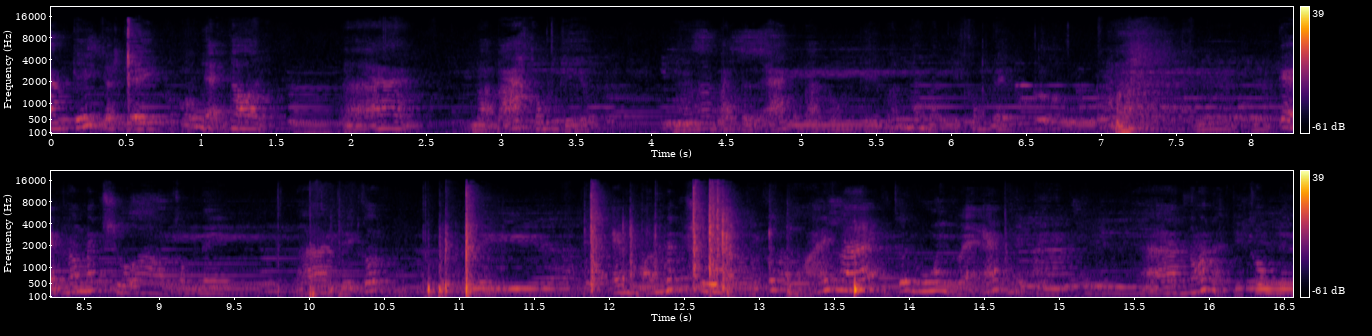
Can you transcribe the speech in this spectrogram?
đăng ký cho chị cũng vậy thôi. À, mà bà không chịu. À, bà tự ái bà không chịu bà nói là chị không đi. Cái em nói make sure không đi. À, chị có chị, em hỏi make sure là chị có thoải mái có vui vẻ thì chị à, nói là chị không đi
